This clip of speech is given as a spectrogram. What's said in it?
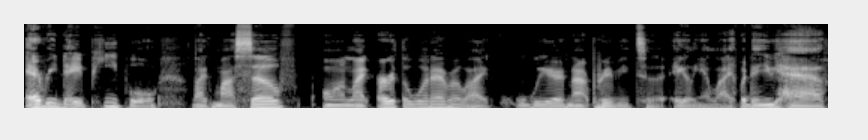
everyday people like myself on like earth or whatever like we're not privy to alien life. But then you have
